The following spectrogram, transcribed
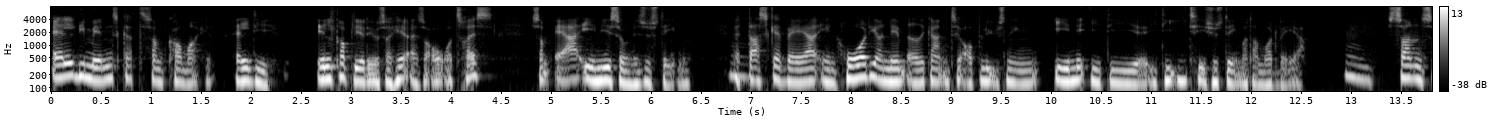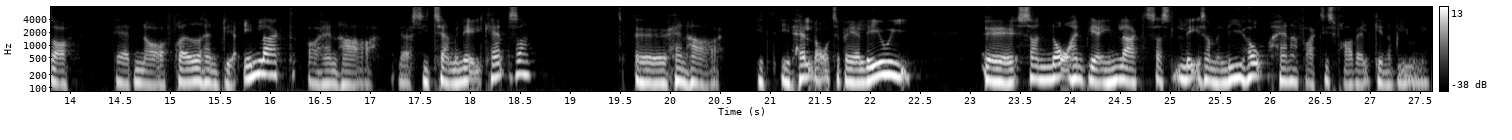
alle de mennesker, som kommer, alle de ældre bliver det jo så her, altså over 60, som er inde i sundhedssystemet. Mm. At der skal være en hurtig og nem adgang til oplysningen inde i de, i de IT-systemer, der måtte være. Mm. Sådan så, at når Frede han bliver indlagt, og han har, lad os sige, terminal cancer, øh, han har et, et halvt år tilbage at leve i, øh, så når han bliver indlagt, så læser man lige, hov, han har faktisk fravalgt genoplivning.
